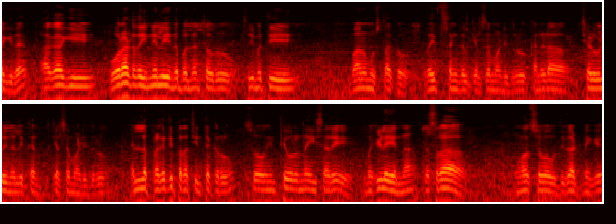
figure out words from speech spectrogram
ಆಗಿದೆ. ಹಾಗಾಗಿ ಹೋರಾಟದ ಹಿನ್ನೆಲೆಯಿಂದ ಬಂದಂಥವರು ಶ್ರೀಮತಿ ಬಾನು ಮುಸ್ತಾಕ್ ರೈತ ಸಂಘದಲ್ಲಿ ಕೆಲಸ ಮಾಡಿದ್ರು, ಕನ್ನಡ ಚಳುವಳಿನಲ್ಲಿ ಕೆಲಸ ಮಾಡಿದ್ರು, ಎಲ್ಲ ಪ್ರಗತಿಪರ ಚಿಂತಕರು. ಸೊ ಇಂಥವ್ರನ್ನ ಈ ಸಾರಿ ಮಹಿಳೆಯನ್ನ ದಸರಾ ಮಹೋತ್ಸವ ಉದ್ಘಾಟನೆಗೆ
